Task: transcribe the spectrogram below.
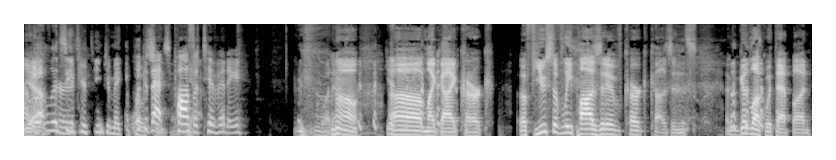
yeah. let's see if your team can make the postseason. Look at that positivity. Oh, yeah. oh, oh, my guy Kirk, effusively positive Kirk Cousins. Good luck with that, bud.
